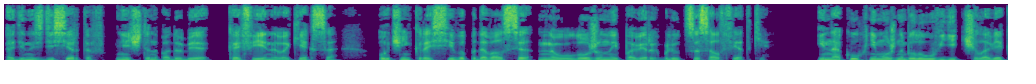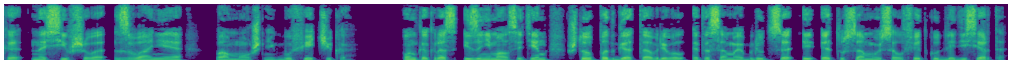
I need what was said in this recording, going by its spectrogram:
Один из десертов, нечто наподобие кофейного кекса, очень красиво подавался на уложенной поверх блюдца салфетки. И на кухне можно было увидеть человека, носившего звание «помощник буфетчика». Он как раз и занимался тем, что подготавливал это самое блюдце и эту самую салфетку для десерта.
